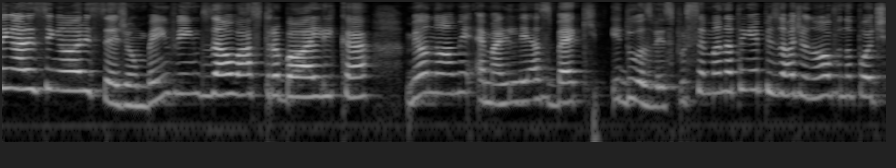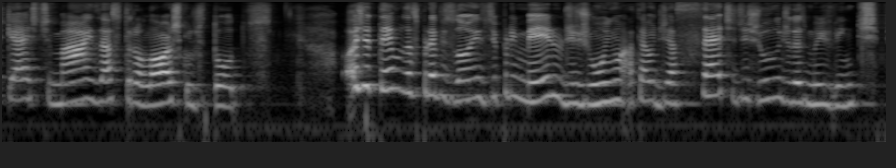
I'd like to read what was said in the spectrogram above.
Senhoras e senhores, sejam bem-vindos ao Astrobólica. Meu nome é Marília Asbeck e duas vezes por semana tem episódio novo no podcast mais astrológico de todos. Hoje temos as previsões de 1 de junho até o dia 7 de junho de 2020.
